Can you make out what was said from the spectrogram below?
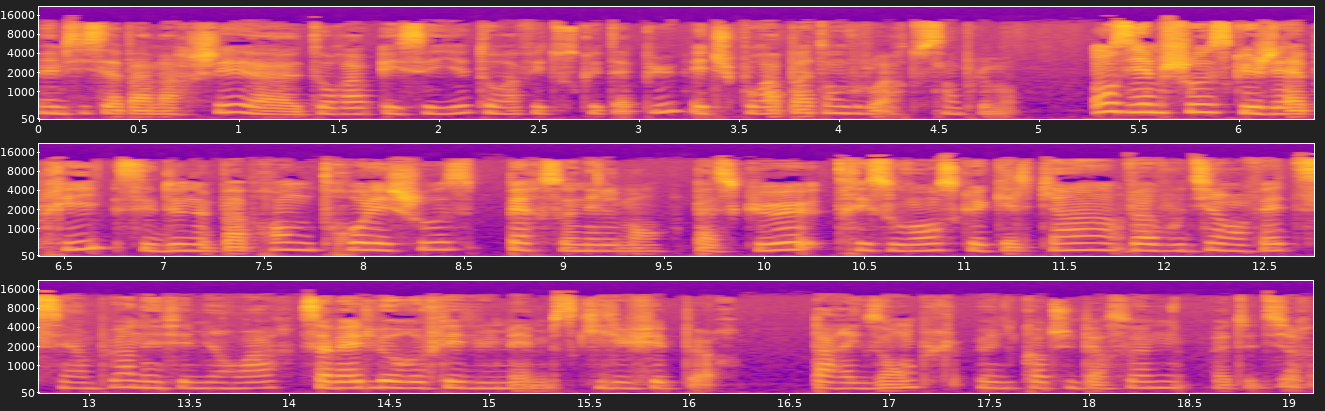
Même si ça n'a pas marché, euh, t'auras essayé, t'auras fait tout ce que t'as pu et tu pourras pas t'en vouloir tout simplement. Onzième chose que j'ai appris, c'est de ne pas prendre trop les choses personnellement. Parce que très souvent, ce que quelqu'un va vous dire, en fait, c'est un peu un effet miroir. Ça va être le reflet de lui-même, ce qui lui fait peur. Par exemple, quand une personne va te dire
